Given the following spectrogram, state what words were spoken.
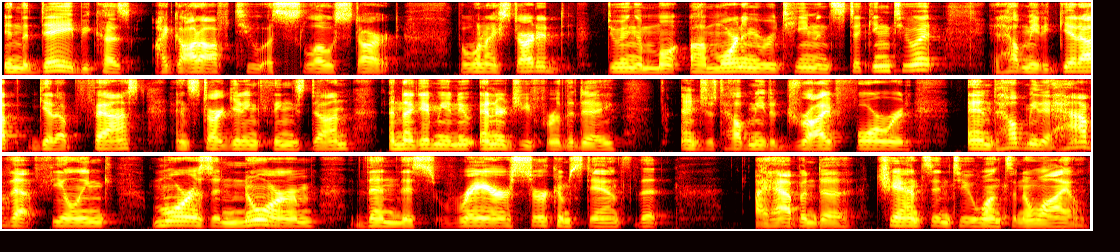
in the day because I got off to a slow start. But when I started doing a, mo- a, morning routine and sticking to it, it helped me to get up, get up fast, and start getting things done. And that gave me a new energy for the day and just helped me to drive forward and helped me to have that feeling more as a norm than this rare circumstance that I happen to chance into once in a while.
